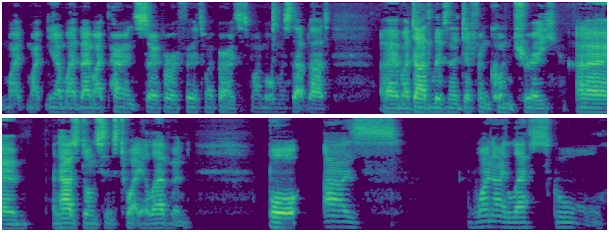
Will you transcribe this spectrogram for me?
my, my you know my they're my parents. So if I refer to my parents as my mom and stepdad, uh, my dad lives in a different country um, and has done since 2011. But as when I left school,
